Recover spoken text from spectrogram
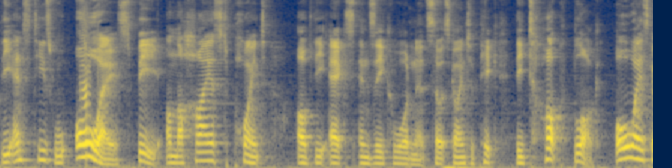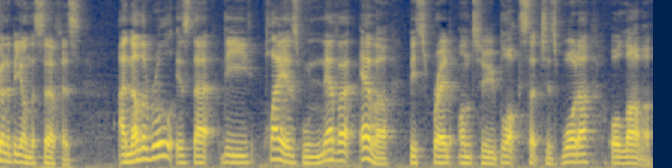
the entities will always be on the highest point of the x and z coordinates. So it's going to pick the top block, always going to be on the surface. Another rule is that the players will never ever be spread onto blocks such as water or lava.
